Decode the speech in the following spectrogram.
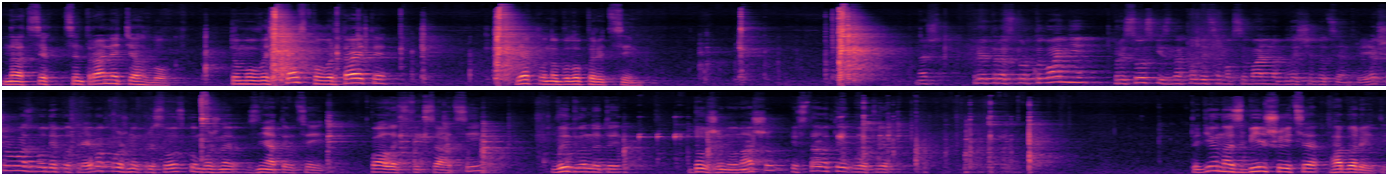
на це центральне тягло. Тому весь час повертайте, як воно було перед цим. При транспортуванні присоски знаходяться максимально ближче до центру. Якщо у вас буде потреба, кожну присоску можна зняти оцей палець фіксації, видвинути довжину нашу і вставити в отвір. Тоді у нас збільшуються габарити.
